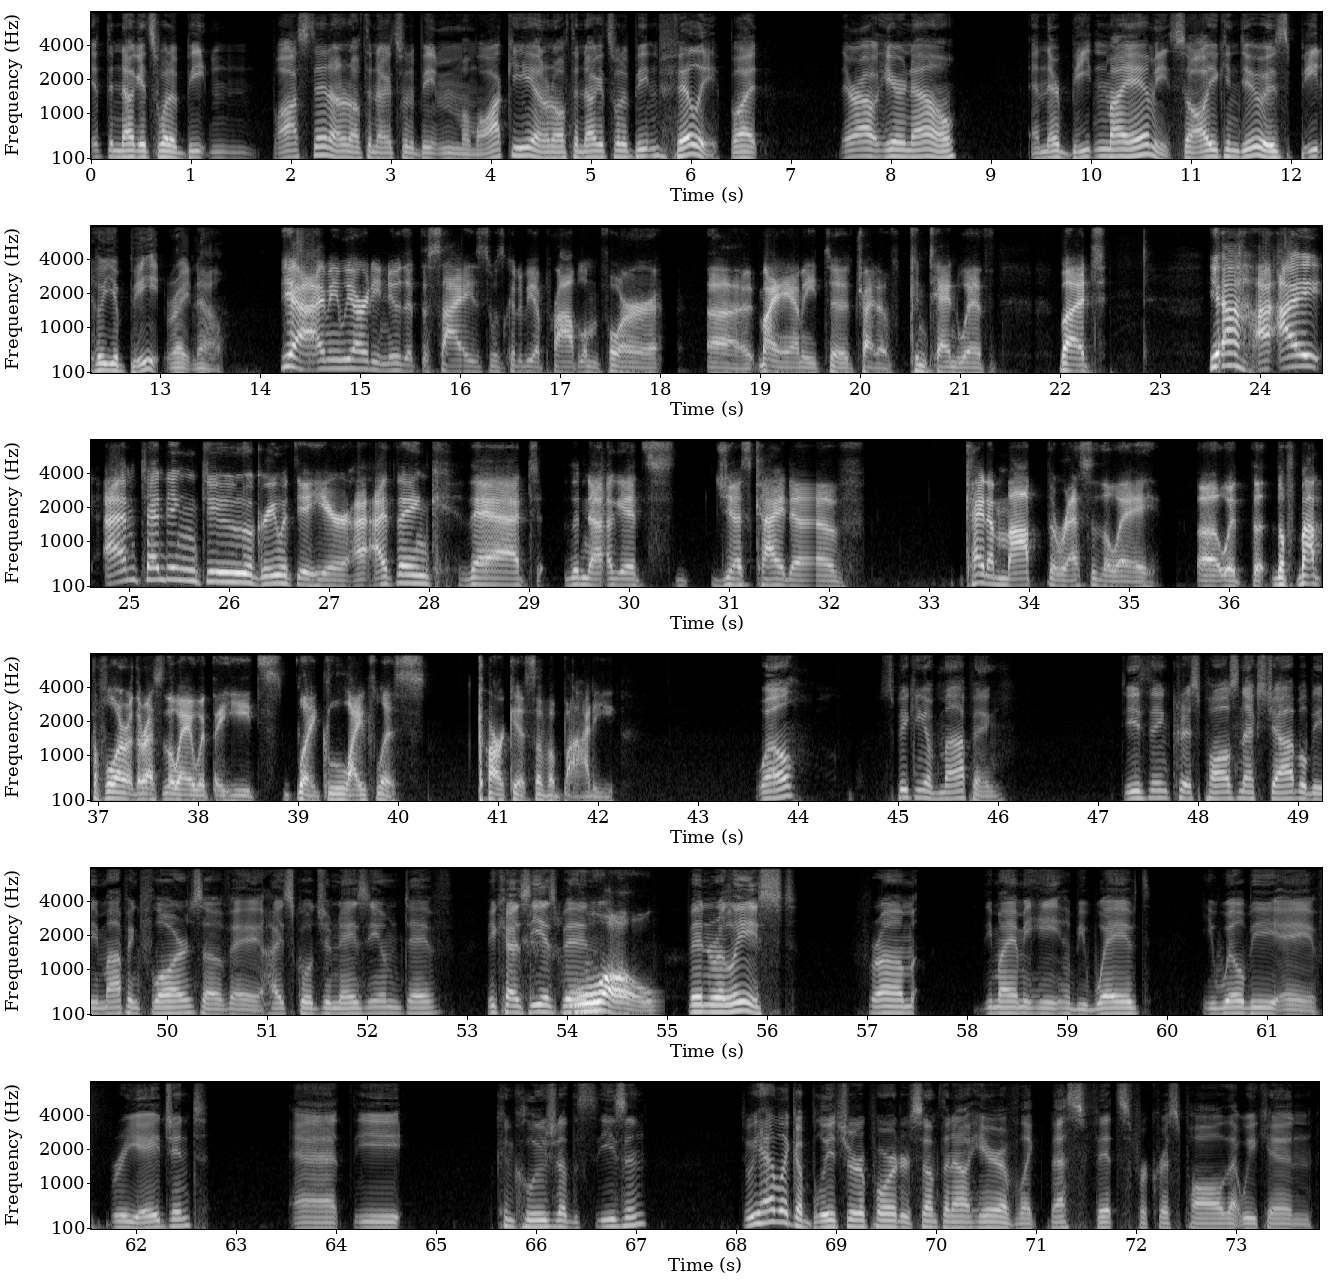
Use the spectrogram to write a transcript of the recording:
if the Nuggets would have beaten Boston. I don't know if the Nuggets would have beaten Milwaukee. I don't know if the Nuggets would have beaten Philly, but they're out here now and they're beating Miami. So all you can do is beat who you beat right now. Yeah, I mean, we already knew that the size was going to be a problem for uh, Miami to try to contend with. But yeah, I, I am tending to agree with you here. I, I think that the Nuggets just kind of kind of mop the rest of the way uh, with the the mop the floor the rest of the way with the Heat's like lifeless carcass of a body. Well, speaking of mopping, do you think Chris Paul's next job will be mopping floors of a high school gymnasium, Dave? Because he has been Whoa. been released from the Miami Heat. He'll be waived. He will be a free agent at the conclusion of the season. Do we have like a Bleacher Report or something out here of like best fits for Chris Paul that we can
